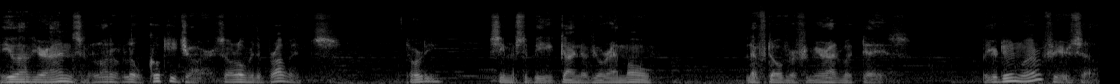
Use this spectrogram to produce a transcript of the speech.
you have your hands in a lot of little cookie jars all over the province. Torty? Seems to be kind of your MO, left over from your Adwick days. But you're doing well for yourself.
